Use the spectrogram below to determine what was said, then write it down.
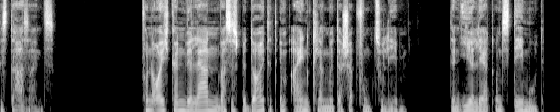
des Daseins. Von euch können wir lernen, was es bedeutet, im Einklang mit der Schöpfung zu leben. Denn ihr lehrt uns Demut,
